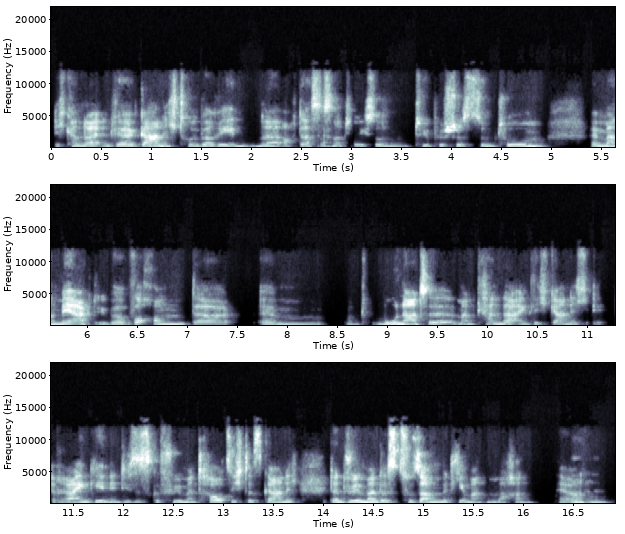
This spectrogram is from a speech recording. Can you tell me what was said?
ich kann da entweder gar nicht drüber reden. Ne? Auch das ja. ist natürlich so ein typisches Symptom, wenn man merkt, über Wochen, da ähm, und Monate, man kann da eigentlich gar nicht reingehen in dieses Gefühl, man traut sich das gar nicht, dann will man das zusammen mit jemandem machen. Ja? Mhm.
